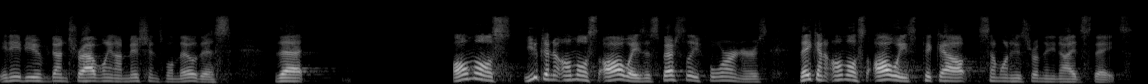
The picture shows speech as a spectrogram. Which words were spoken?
any of you who've done traveling on missions will know this, that almost, you can almost always, especially foreigners, they can almost always pick out someone who's from the United States.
